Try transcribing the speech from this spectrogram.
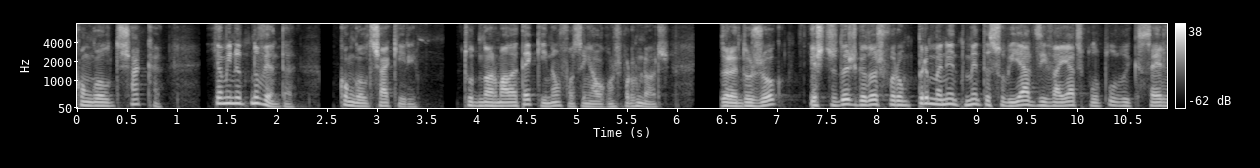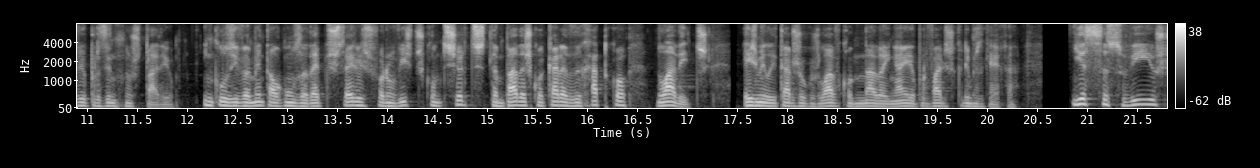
com gol de Chaka, e ao minuto 90, com gol de Shakiri. Tudo normal até aqui, não fossem alguns pormenores. Durante o jogo, estes dois jogadores foram permanentemente assobiados e vaiados pelo público sérvio presente no estádio. Inclusivamente alguns adeptos sérvios foram vistos com t-shirts estampadas com a cara de Ratko Mladic, ex-militar jugoslavo condenado em Haia por vários crimes de guerra. E esses assobios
